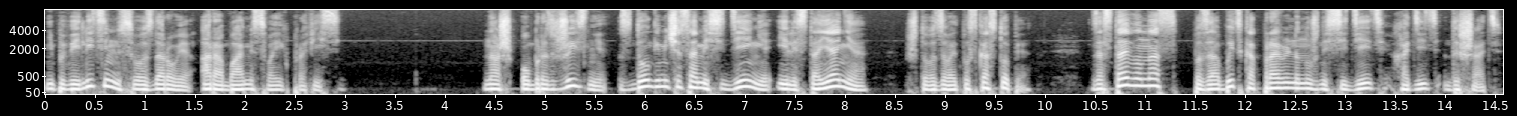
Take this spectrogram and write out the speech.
не повелителями своего здоровья, а рабами своих профессий. Наш образ жизни с долгими часами сидения или стояния, что вызывает плоскостопие, заставил нас позабыть, как правильно нужно сидеть, ходить, дышать.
